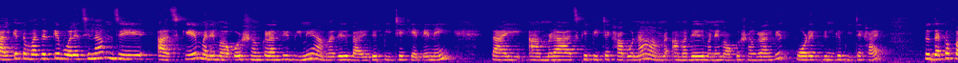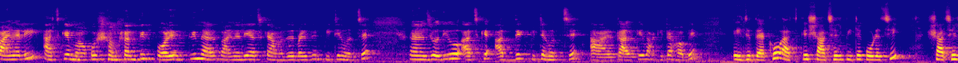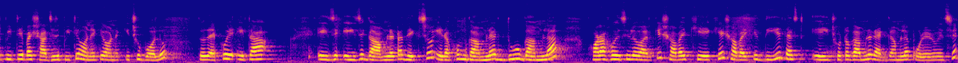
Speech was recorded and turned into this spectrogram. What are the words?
কালকে তোমাদেরকে বলেছিলাম যে আজকে মানে মকর সংক্রান্তির দিনে আমাদের বাড়িতে পিঠে খেতে নেই। তাই আমরা আজকে পিঠে খাব না। আমাদের মানে মকর সংক্রান্তির পরের দিনকে পিঠে খায়। তো দেখো ফাইনালি আজকে মকর সংক্রান্তির পরের দিন আর ফাইনালি আজকে আমাদের বাড়িতে পিঠে হচ্ছে। যদিও আজকে আর্ধেক পিঠে হচ্ছে আর কালকে বাকিটা হবে। এই যে দেখো, আজকে সাছের পিঠে করেছি। সাছের পিঠে বা সাজের পিঠে অনেকে অনেক কিছু বলো। তো দেখো, এটা এই যে এই যে গামলাটা দেখছ, এরকম গামলার দু গামলা করা হয়েছিল আর কি। সবাই খেয়ে খেয়ে সবাইকে দিয়ে জাস্ট এই ছোট গামলার এক গামলা পড়ে রয়েছে।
